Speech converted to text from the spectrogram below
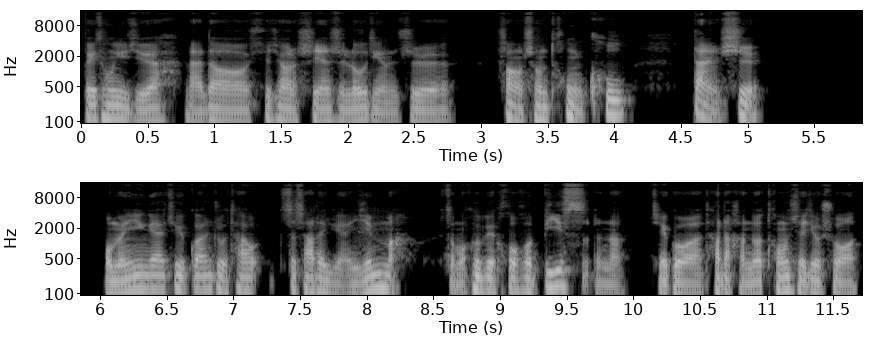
悲痛欲绝，来到学校的实验室楼顶是放声痛哭。但是，我们应该去关注他自杀的原因嘛？怎么会被活活逼死的呢？结果他的很多同学就说，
